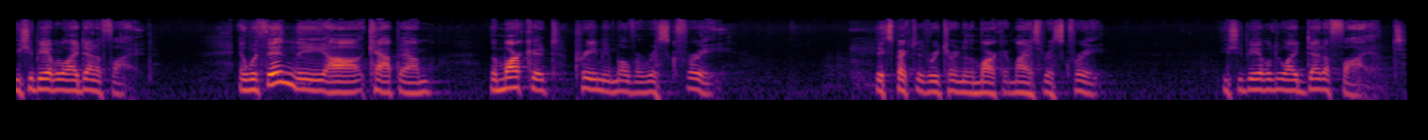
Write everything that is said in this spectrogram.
you should be able to identify it. And within the uh, CAPM, the market premium over risk free. the expected return to the market minus risk free. You should be able to identify it.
